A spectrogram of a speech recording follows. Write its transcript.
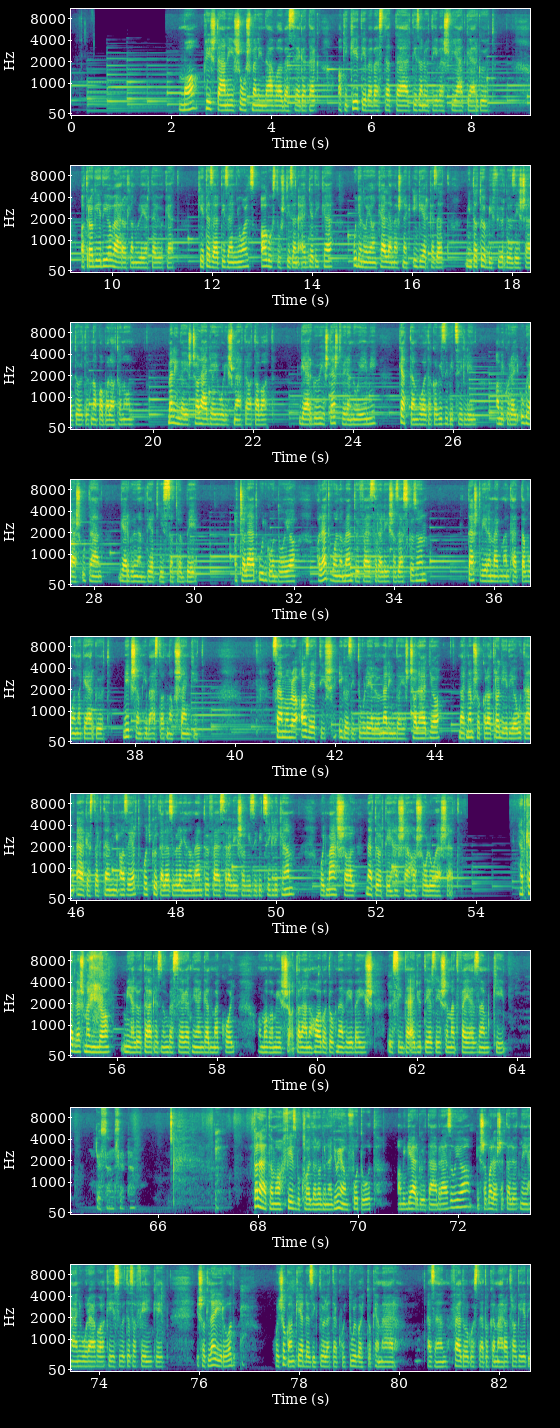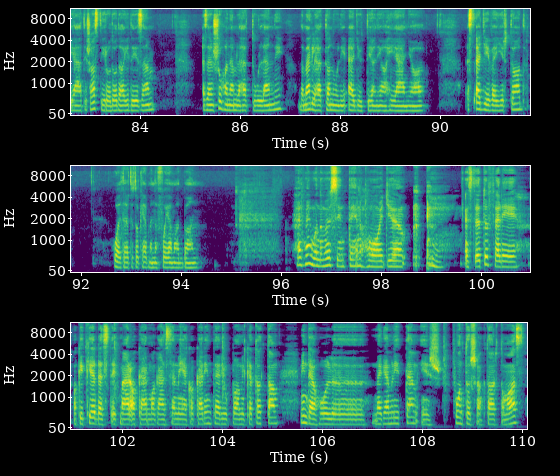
Ma Kristáné Sós Melindával beszélgetek, aki két éve vesztette el 15 éves fiát Gergőt. A tragédia váratlanul érte őket. 2018. augusztus 11-e ugyanolyan kellemesnek ígérkezett, mint a többi fürdőzéssel töltött nap a Balatonon. Melinda és családja jól ismerte a tavat. Gergő és testvére Noémi ketten voltak a vízibiciklin, amikor egy ugrás után Gergő nem tért vissza többé. A család úgy gondolja, ha lett volna mentőfelszerelés az eszközön, testvére megmenthette volna Gergőt, mégsem hibáztatnak senkit. Számomra azért is igazi túlélő Melinda és családja, mert nem sokkal a tragédia után elkezdtek tenni azért, hogy kötelező legyen a mentőfelszerelés a vízi bicikliken, hogy mással ne történhessen hasonló eset. Hát kedves Melinda, mielőtt elkezdünk beszélgetni, engedd meg, hogy a magam és talán a hallgatók nevébe is őszinte együttérzésemet fejezzem ki. Köszönöm szépen. Találtam a Facebook oldalodon egy olyan fotót, ami Gergőt ábrázolja, és a baleset előtt néhány órával készült ez a fénykép. És ott leírod, hogy sokan kérdezik tőletek, hogy túl vagytok-e már ezen, feldolgoztátok-e már a tragédiát, és azt írod oda, idézem, ezen soha nem lehet túl lenni, de meg lehet tanulni együtt élni a hiányjal. Ezt egy éve írtad, hol tartotok ebben a folyamatban? Hát megmondom őszintén, hogy ezt többfelé, akik kérdezték már, akár magánszemélyek, akár interjúkban, amiket adtam, mindenhol megemlítem, és fontosnak tartom azt,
